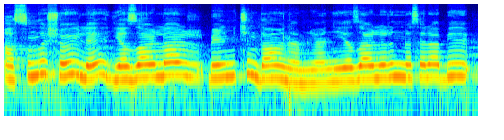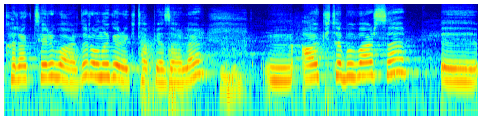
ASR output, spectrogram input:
Aslında şöyle, yazarlar benim için daha önemli. Yani yazarların mesela bir karakteri vardır, ona göre kitap yazarlar. Hmm, A kitabı varsa e,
